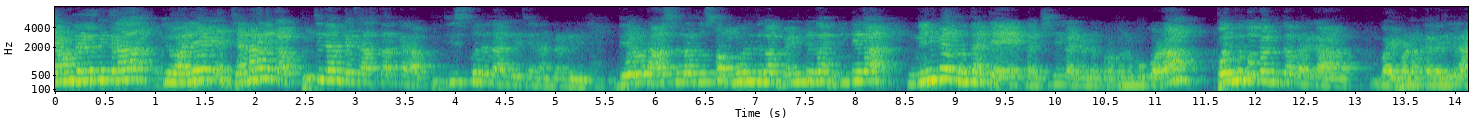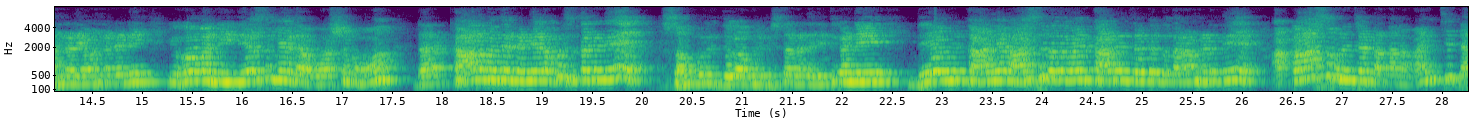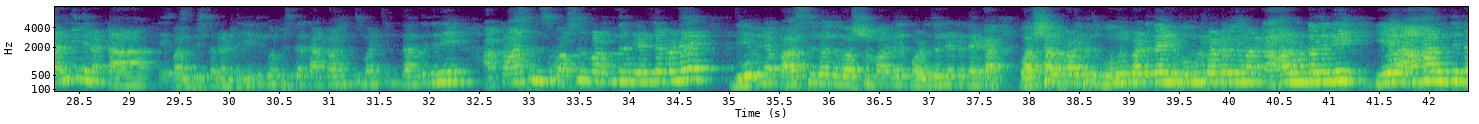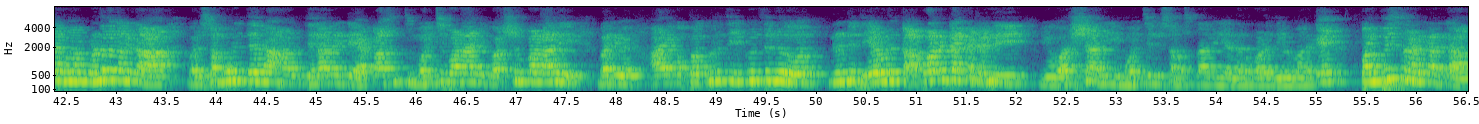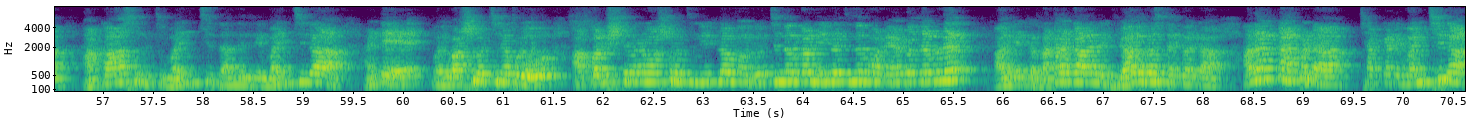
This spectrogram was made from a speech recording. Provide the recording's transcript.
ఏమంటాడు ఇక్కడ? నువ్వు అనేక జనాలకి అప్పించడానికి చేస్తాను కానీ అప్పు తీసుకునే దానికి దేవుడు ఆశీర్వాదం సమృద్ధిగా మెండుగా నిండుగా నీ మీద ఉందంటే ఖచ్చితంగా అటువంటి కృప నువ్వు కూడా పొందుకోగలుగుతా కనుక భయపడక్కర్లేదు. ఇక్కడ అన్నాడు ఏమన్నాడండి యుహోవ నీ దేశం మీద వర్షము దాని కాలం ఏంటండి ఎలా కురుస్తాడండి సమృద్ధిగా కురిపిస్తాడండి ఎందుకండి? దేవుని కార్యాలు ఆశీర్వాదమైన కార్యం చేయడం తన అన్నది ఆకాశం నుంచి అంట తన మంచి ధరణిదినట పంపిస్తాడంట ఎందుకు పంపిస్తాడు ఆకాశం నుంచి మంచి ధరణిదిని ఆకాశం నుంచి వర్షం పడుతుందంటే ఏంటి చెప్పండి? దేవుని యొక్క ఆశీర్వాద వర్షం మన మీద పడుతున్నట్టు లేక వర్షాలు పడకపోతే భూములు పడతాయి భూములు పట్టకపోతే మనకు ఆహారం ఉంటుందండి. ఏ ఆహారం తింటాక మనకు ఉండదు కనుక మరి సమృద్ధి ఆహారం తినాలంటే ఆకాశం నుంచి మంచు పడాలి వర్షం పడాలి. మరి ఆ యొక్క ప్రకృతి వికృతులు నుండి దేవుడు కాపాడటండి ఈ వర్షాన్ని ఈ మంచుని సంస్థాన్ని ఎండను పడ దేవుడు మనకి పంపిస్తున్నాడు కనుక ఆకాశం నుంచి మంచి దాన్ని మంచిగా. అంటే మరి వర్షం వచ్చినప్పుడు ఆ కలుషితమైన వర్షం వచ్చి నీటిలో వచ్చిందనుకో నీళ్ళు వచ్చిందనుకో ఏమైపోతుంది చెప్పండి అనేక రకరకాలైన వ్యాధులు వస్తాయి కనుక. అలా కాకుండా చక్కటి మంచిగా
